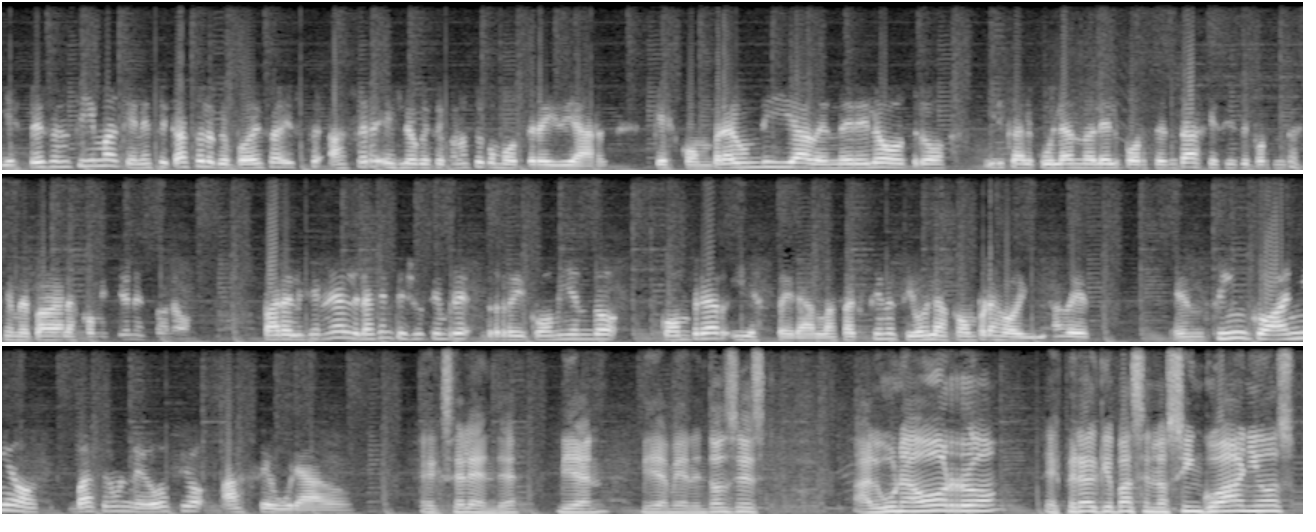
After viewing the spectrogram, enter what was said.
y estés encima, que en ese caso lo que podés hacer es lo que se conoce como tradear, que es comprar un día, vender el otro, ir calculándole el porcentaje, si ese porcentaje me paga las comisiones o no. Para el general de la gente yo siempre recomiendo comprar y esperar. Las acciones, si vos las compras hoy, las ves en cinco años, va a ser un negocio asegurado. excelente. Bien, bien, bien. Entonces, algún ahorro, esperar que pasen los cinco años,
